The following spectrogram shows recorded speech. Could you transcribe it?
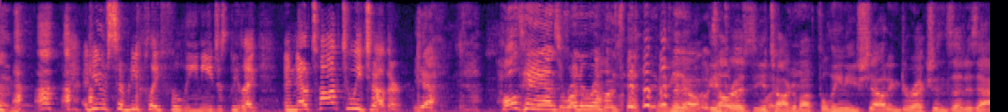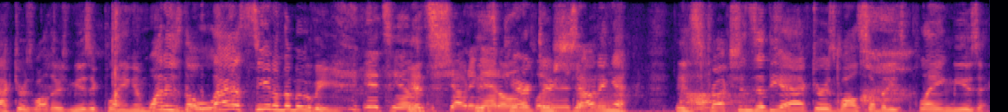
And you have somebody play Fellini, just be like, and now talk to each other. yeah. Hold hands, run around. And you know, interesting. You talk about Fellini shouting directions at his actors while there's music playing, and what is the last scene in the movie? It's him It's shouting his at all the characters players. shouting at instructions at the actors while somebody's playing music.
